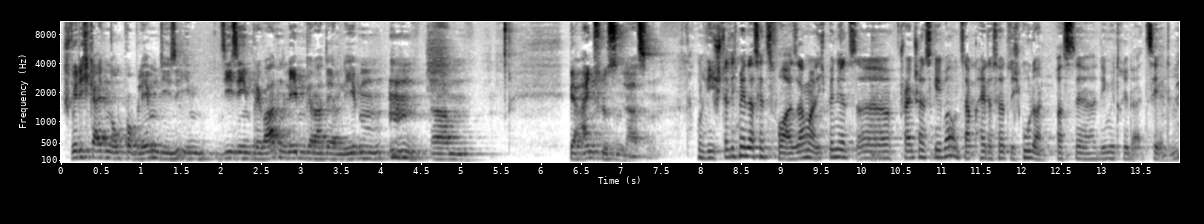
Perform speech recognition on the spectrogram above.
Schwierigkeiten und Problemen, die sie, im, die sie im privaten Leben gerade erleben, ähm, beeinflussen lassen. Und wie stelle ich mir das jetzt vor? Also sag mal, ich bin jetzt äh, Franchisegeber und sage, hey, das hört sich gut an, was der Dimitri da erzählt. Mhm.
